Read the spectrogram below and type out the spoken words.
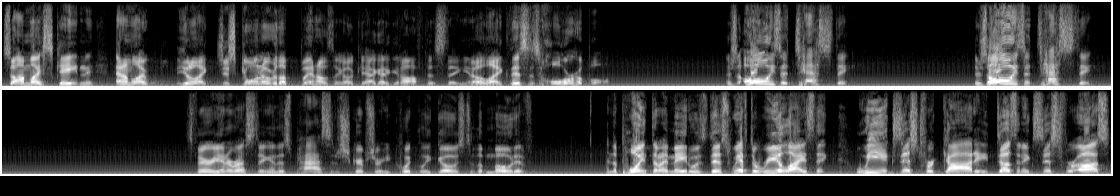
So I'm like skating, and I'm like, you know, like just going over the, and I was like, okay, I got to get off this thing, you know, like this is horrible. There's always a testing. There's always a testing. It's very interesting in this passage of Scripture. He quickly goes to the motive and the point that I made was this we have to realize that we exist for God and He doesn't exist for us.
